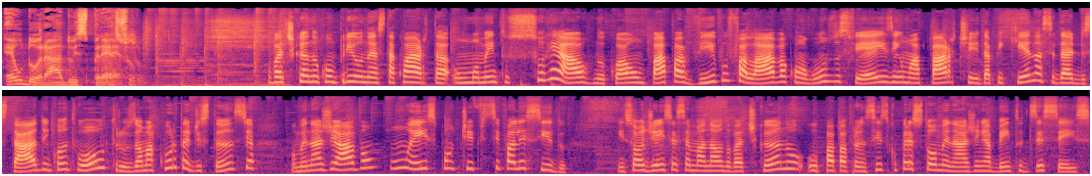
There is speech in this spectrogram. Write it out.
Eldorado Expresso. O Vaticano cumpriu nesta quarta um momento surreal no qual um Papa vivo falava com alguns dos fiéis em uma parte da pequena cidade-estado, enquanto outros, a uma curta distância, homenageavam um ex-pontífice falecido. Em sua audiência semanal no Vaticano, o Papa Francisco prestou homenagem a Bento XVI.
